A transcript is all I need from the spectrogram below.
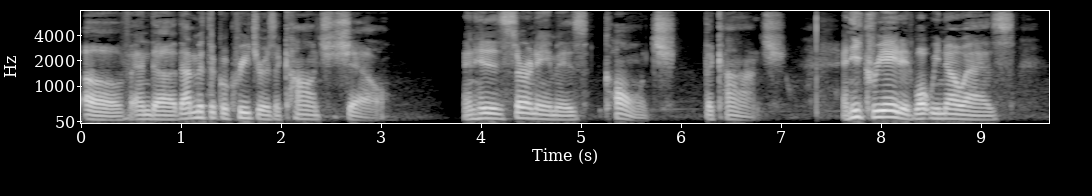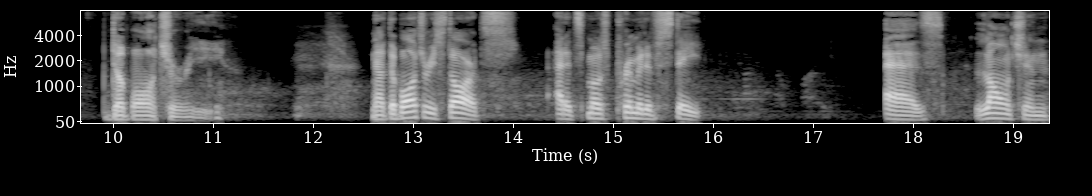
of. And uh, that mythical creature is a conch shell. And his surname is Conch, the conch. And he created what we know as debauchery. Now, debauchery starts at its most primitive state as launching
